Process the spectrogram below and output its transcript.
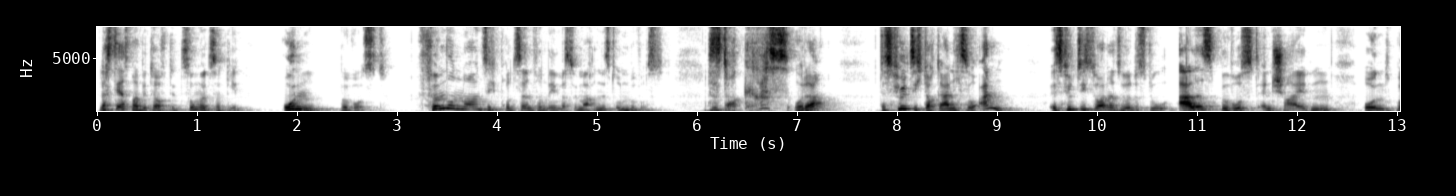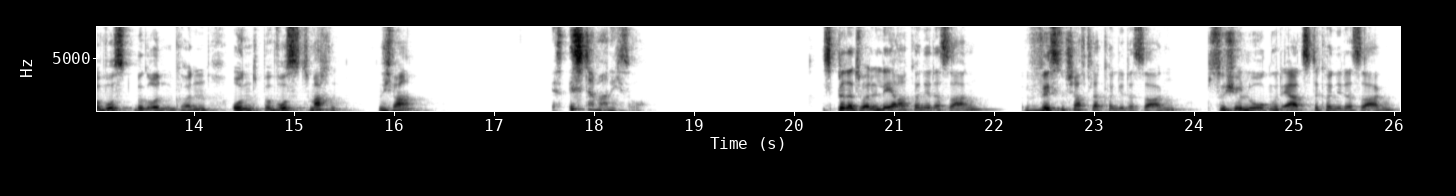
Lass dir erstmal bitte auf die Zunge zergehen. Unbewusst. 95% von dem, was wir machen, ist unbewusst. Das ist doch krass, oder? Das fühlt sich doch gar nicht so an. Es fühlt sich so an, als würdest du alles bewusst entscheiden und bewusst begründen können und bewusst machen. Nicht wahr? Es ist aber nicht so. Spirituelle Lehrer können dir das sagen, Wissenschaftler können dir das sagen, Psychologen und Ärzte können dir das sagen.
